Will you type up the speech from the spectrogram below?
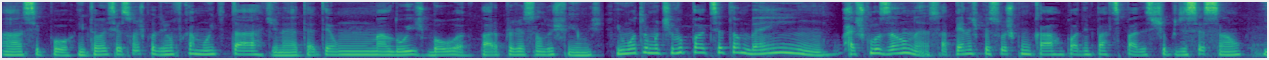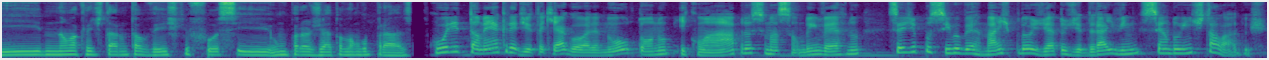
a se pôr, então as sessões poderiam ficar muito tarde, né? Até ter uma luz boa para a projeção dos filmes. E um outro motivo pode ser também a exclusão, né? Apenas pessoas com carro podem participar desse tipo de sessão e não acreditaram talvez vez que fosse um projeto a longo prazo. Cury também acredita que agora, no outono e com a aproximação do inverno, seja possível ver mais projetos de drive-in sendo instalados.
